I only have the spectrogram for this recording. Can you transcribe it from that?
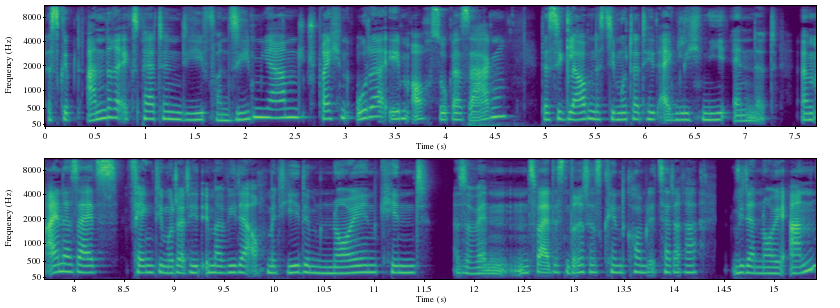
Es gibt andere Expertinnen, die von sieben Jahren sprechen oder eben auch sogar sagen, dass sie glauben, dass die Muttertät eigentlich nie endet. Ähm, einerseits fängt die Muttertät immer wieder auch mit jedem neuen Kind also wenn ein zweites, ein drittes Kind kommt etc., wieder neu an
